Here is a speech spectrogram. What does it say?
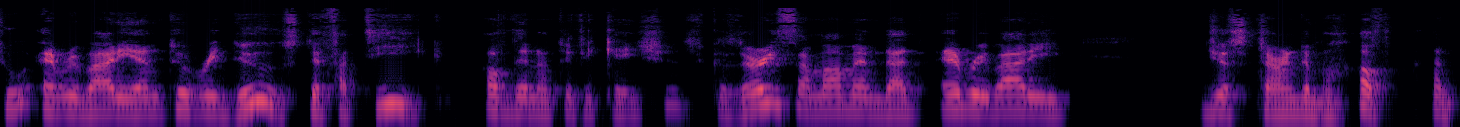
to everybody and to reduce the fatigue of the notifications because there is a moment that everybody just turn them off and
